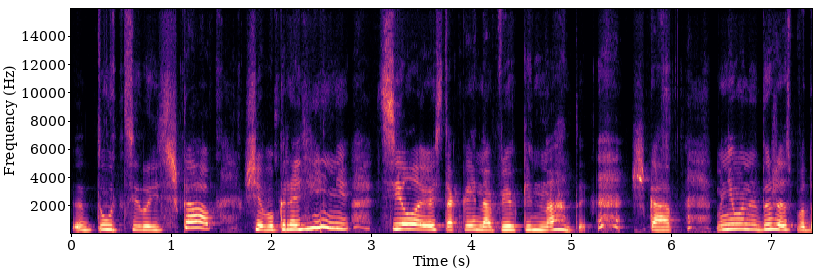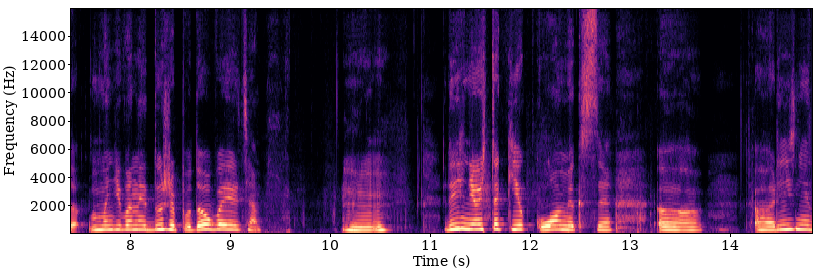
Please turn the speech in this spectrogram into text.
е, тут цілий шкаф, ще в Україні цілий ось такий напівкімнати шкаф. Мені вони дуже сподоб... Мені вони дуже подобаються. Різні ось такі комікси, е, е, різні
